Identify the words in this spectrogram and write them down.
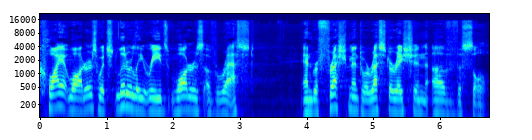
quiet waters, which literally reads waters of rest, and refreshment or restoration of the soul.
